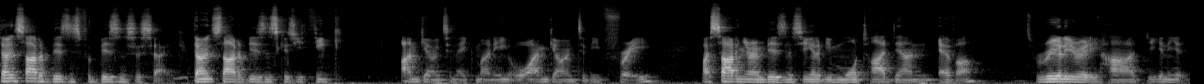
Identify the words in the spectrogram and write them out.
don't start a business for business's sake. Don't start a business because you think I'm going to make money or I'm going to be free. By starting your own business, you're going to be more tied down than ever. It's really, really hard. You're going to get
